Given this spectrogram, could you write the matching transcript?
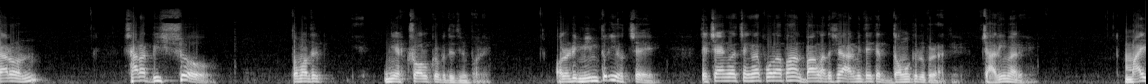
কারণ সারা বিশ্ব তোমাদের নিয়ে ট্রল করবে দুদিন পরে। অলরেডি মিম তৈরি হচ্ছে যে চ্যাংরা চ্যাংরা পোলা পান বাংলাদেশের আর্মি থেকে দমকের উপরে রাখে জারি মারে মাই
